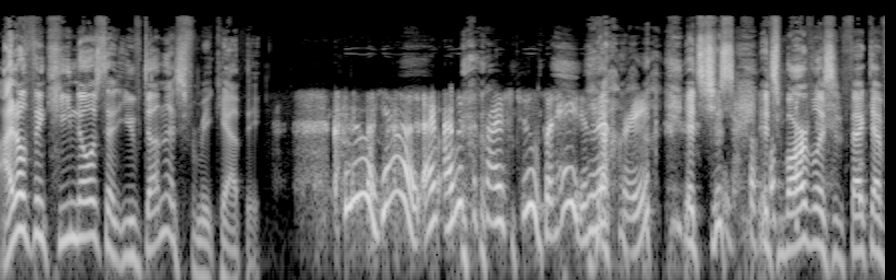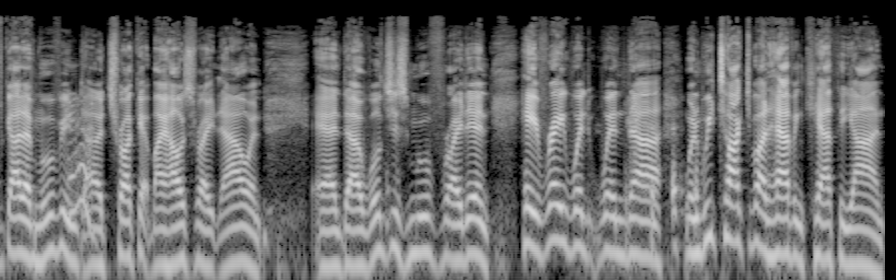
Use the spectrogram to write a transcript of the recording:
I don't think he knows that you've done this for me, Kathy. Know, yeah. I, I was surprised too, but hey, isn't that great? it's just it's marvelous. In fact, I've got a moving uh, truck at my house right now, and and uh, we'll just move right in. Hey, Ray, when when uh, when we talked about having Kathy on,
